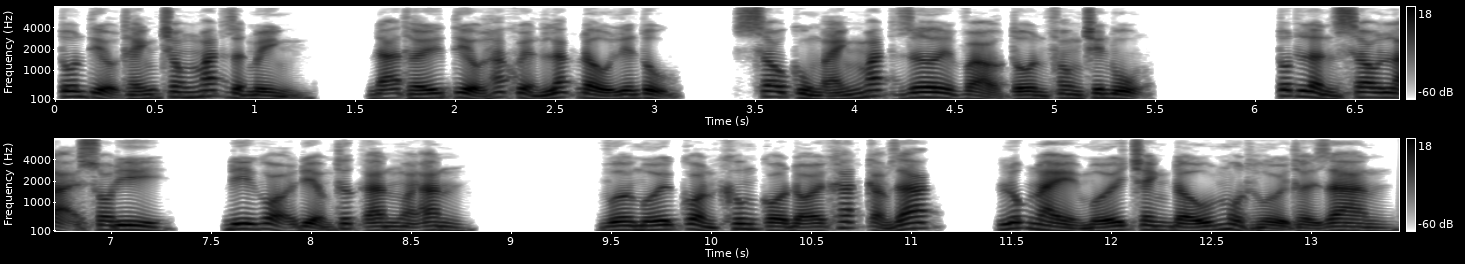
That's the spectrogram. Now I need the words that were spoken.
Tôn Tiểu Thánh trong mắt giật mình, đã thấy Tiểu Hắc Huyền lắc đầu liên tục, sau cùng ánh mắt rơi vào Tôn Phong trên bụng. Tốt lần sau lại so đi, đi gọi điểm thức ăn ngoài ăn. Vừa mới còn không có đói khát cảm giác, lúc này mới tranh đấu một hồi thời gian,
